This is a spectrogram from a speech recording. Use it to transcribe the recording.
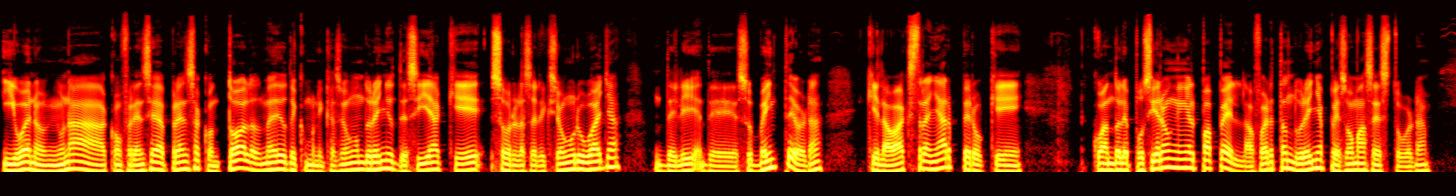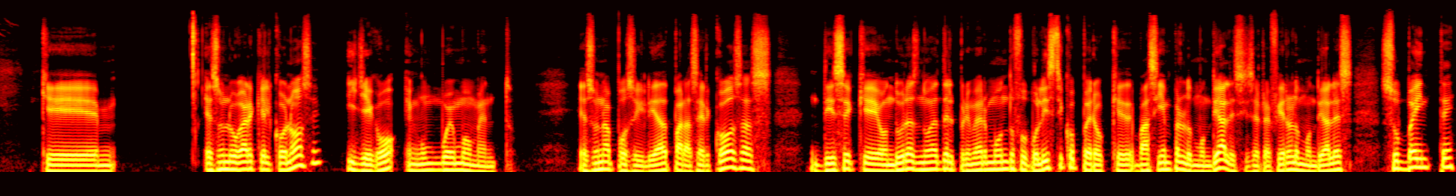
Y bueno, en una conferencia de prensa con todos los medios de comunicación hondureños decía que sobre la selección uruguaya de, de sub-20, ¿verdad? Que la va a extrañar, pero que cuando le pusieron en el papel la oferta hondureña pesó más esto, ¿verdad? Que es un lugar que él conoce y llegó en un buen momento. Es una posibilidad para hacer cosas. Dice que Honduras no es del primer mundo futbolístico, pero que va siempre a los mundiales. Y se refiere a los mundiales sub-20,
